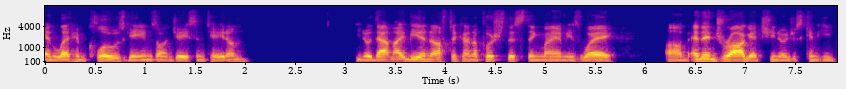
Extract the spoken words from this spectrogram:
and let him close games on Jayson Tatum, you know that might be enough to kind of push this thing Miami's way. Um, and then Dragic, you know, just can he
